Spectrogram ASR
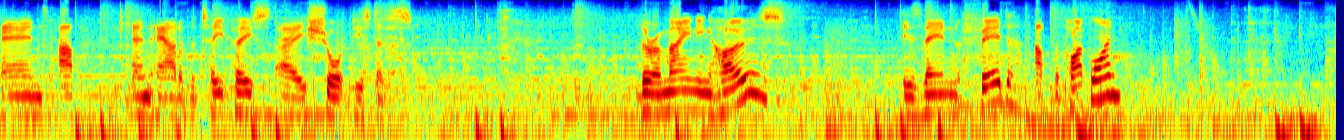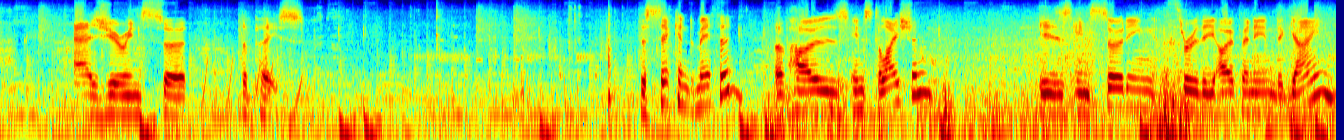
and up and out of the T-piece a short distance. The remaining hose is then fed up the pipeline as you insert the piece. The second method of hose installation is inserting through the open end again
